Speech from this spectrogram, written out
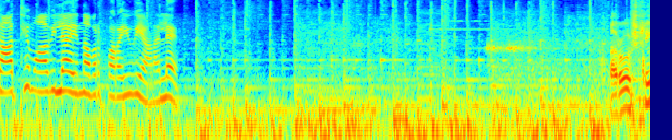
സാധ്യമാവില്ല എന്ന് അവർ പറയുകയാണ് റോഷ്നി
